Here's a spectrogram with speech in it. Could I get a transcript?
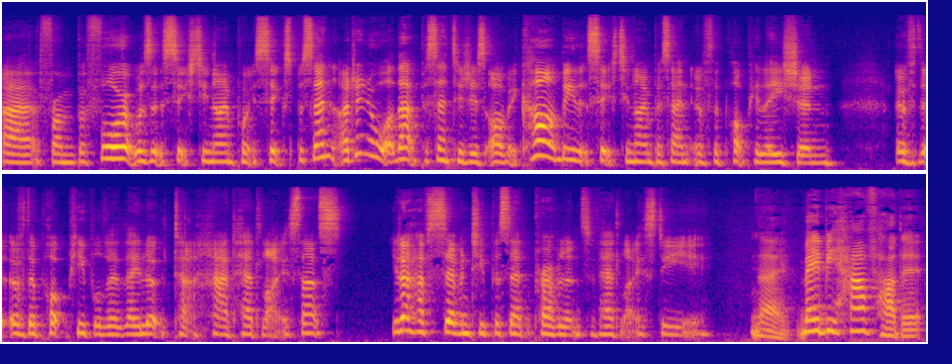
uh, from before it was at 69.6%. I don't know what that percentage is of. It can't be that 69% of the population of the of the pop people that they looked at had head lice. That's you don't have 70% prevalence of head lice, do you? No, maybe have had it.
